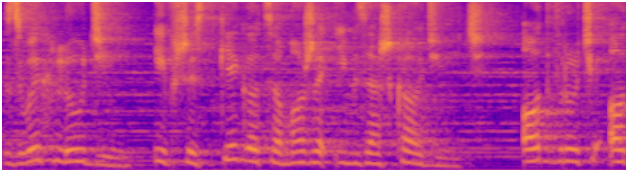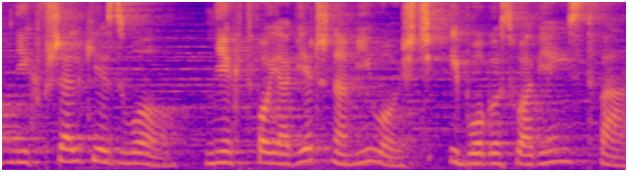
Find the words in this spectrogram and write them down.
złych ludzi i wszystkiego, co może im zaszkodzić. Odwróć od nich wszelkie zło. Niech Twoja wieczna miłość i błogosławieństwa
